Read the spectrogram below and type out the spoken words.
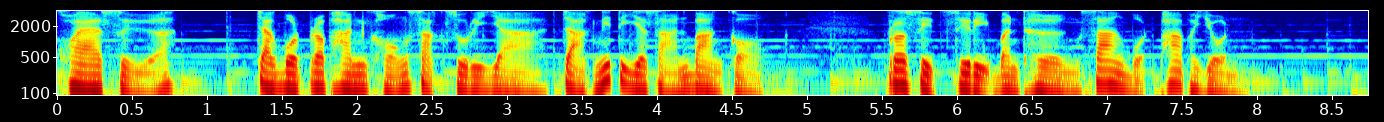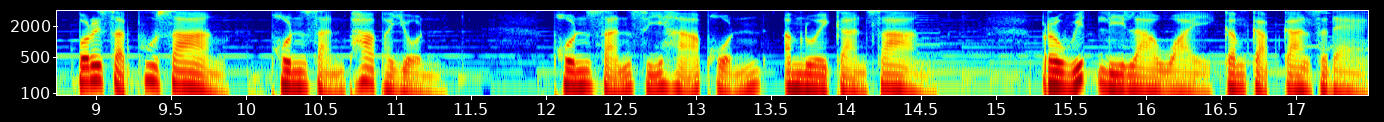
แควเสือ จากบทประพันธ์ของศักสุริยาจากนิตยสารบางกอก ประสิทธิ์สิริบันเทิงสร้างบทภาพยนตร์ บริษัทผู้สร้างพลสันภาพยนตร์ พลสันสีหาผลอำนวยการสร้าง ประวิทย์ลีลาวัยกำกับการแสดง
